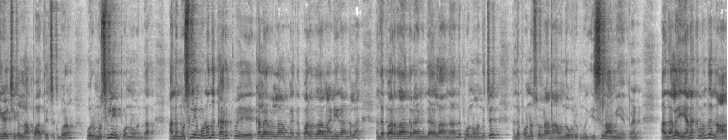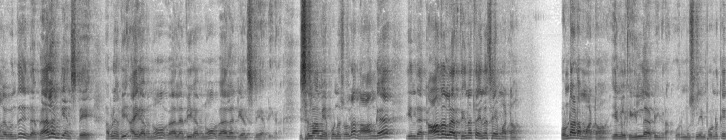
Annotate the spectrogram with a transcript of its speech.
நிகழ்ச்சிகள்லாம் பார்த்துட்டு இருக்கும்போதும் ஒரு முஸ்லீம் பொண்ணு வந்தால் அந்த முஸ்லீம் பொண்ணு வந்து கருப்பு கலர்லாம் அவங்க இந்த பர்தான் அணிகிறாங்களா அந்த பர்தாங்கிற அணிந்த அதெல்லாம் அந்த அந்த பொண்ணு வந்துட்டு அந்த பொண்ணு சொல்கிறா நான் வந்து ஒரு மு இஸ்லாமிய பெண். அதனால் எனக்கு வந்து நாங்கள் வந்து இந்த வேலண்டியன்ஸ் டே அப்படின்னு வி ஐ ஹவ் நோ வேல we have no Valentine's day அப்படிங்கிற. இஸ்லாமிய பொண்ணு சொல்கிறா நாங்கள் இந்த காதலர் தினத்தை என்ன செய்ய மாட்டோம்? கொண்டாட மாட்டோம். எங்களுக்கு இல்லை அப்படிங்கிறா. ஒரு முஸ்லீம் பொண்ணுக்கு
